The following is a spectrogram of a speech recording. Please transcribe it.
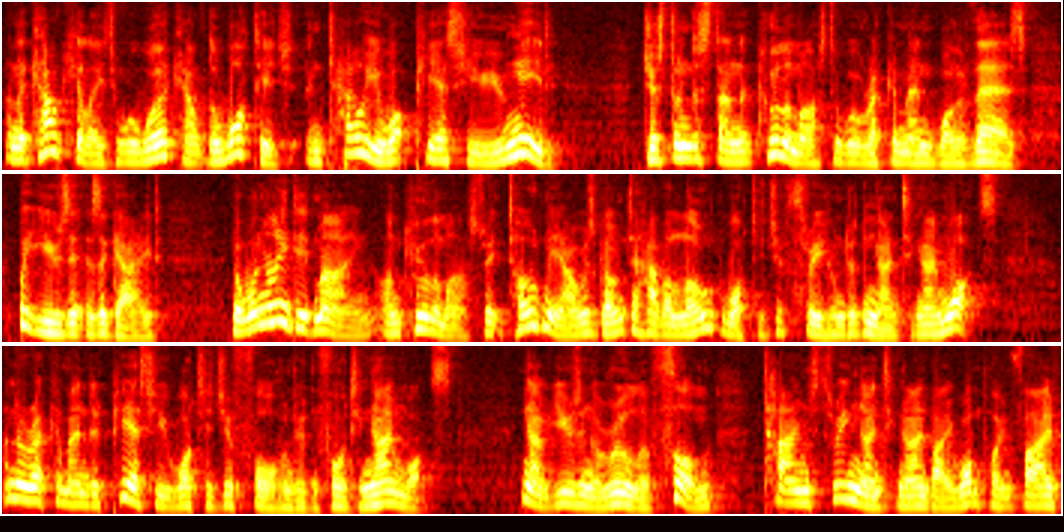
and the calculator will work out the wattage and tell you what PSU you need. Just understand that Cooler Master will recommend one of theirs, but use it as a guide. Now when I did mine on Cooler Master it told me I was going to have a load wattage of 399 watts and a recommended PSU wattage of 449 watts. Now using a rule of thumb times 399 by 1.5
